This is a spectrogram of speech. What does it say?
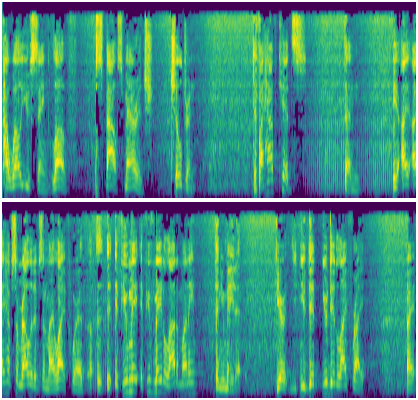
how well you sing, love, a spouse, marriage, children. If I have kids, then I, I, have some relatives in my life where if you made, if you've made a lot of money, then you made it. You're, you did you did life right, right?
